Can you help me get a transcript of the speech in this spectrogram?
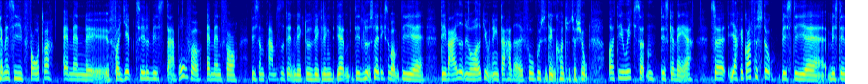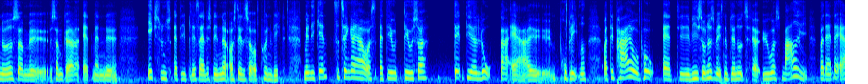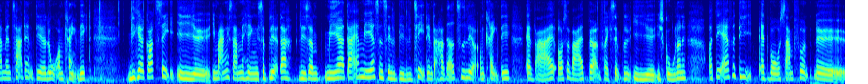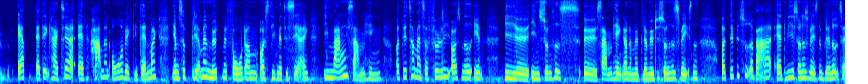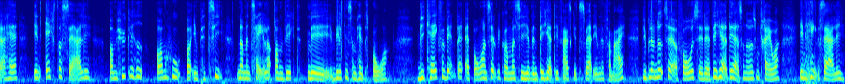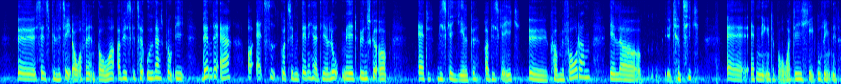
kan man sige, fordrer, at man øh, får hjælp til, hvis der er brug for, at man får ligesom bremset den vægtudvikling. Ja, det lyder slet ikke som om, det er, det er vejledning og rådgivning, der har været i fokus i den konsultation. Og det er jo ikke sådan, det skal være. Så jeg kan godt forstå, hvis det er, hvis det er noget, som, øh, som gør, at man... Øh, ikke synes, at det bliver særlig spændende at stille sig op på en vægt. Men igen, så tænker jeg også, at det er jo, det er jo så den dialog, der er øh, problemet. Og det peger jo på, at øh, vi i sundhedsvæsenet bliver nødt til at øve os meget i, hvordan det er, at man tager den dialog omkring vægt. Vi kan godt se i, øh, i mange sammenhænge, så bliver der ligesom mere, der er mere sensibilitet, end der har været tidligere omkring det at veje, også at veje børn for eksempel i, øh, i skolerne. Og det er fordi, at vores samfund øh, er af den karakter, at har man overvægt i Danmark, jamen så bliver man mødt med fordomme og stigmatisering i mange sammenhænge. Og det tager man selvfølgelig også med ind i, øh, i en sundhedssammenhæng, øh, når man bliver mødt i sundhedsvæsenet. Og det betyder bare, at vi i sundhedsvæsenet bliver nødt til at have en ekstra særlig omhyggelighed, omhu og empati, når man taler om vægt med hvilken som helst borger. Vi kan ikke forvente, at borgeren selv vil komme og sige, at det her det er faktisk et svært emne for mig. Vi bliver nødt til at forudsætte, at det her det er altså noget, som kræver en helt særlig øh, sensibilitet over for den borger, og vi skal tage udgangspunkt i, hvem det er, og altid gå til denne her dialog med et ønske om, at vi skal hjælpe, og vi skal ikke øh, komme med fordomme eller øh, kritik af, af den enkelte borger. Det er helt urimeligt.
